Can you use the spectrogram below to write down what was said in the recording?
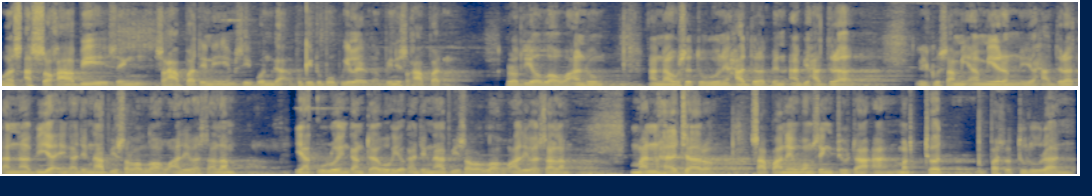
was as-sahabi sing sahabat ini meskipun enggak begitu populer tapi ini sahabat. Radhiyallahu anhu. Anau setuhune Hadrat bin Abi Hadrat. Iku sami amireng ya hadrat an nabi ya ing kanjeng nabi sallallahu alaihi wasallam. Yaqulu ingkang dawuh ya kanjeng nabi sallallahu alaihi wasallam. Man hajar sapane wong sing jutaan medhot pas duluran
